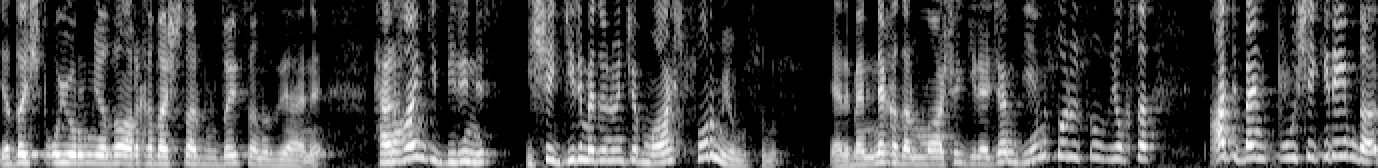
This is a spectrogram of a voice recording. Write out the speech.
ya da işte o yorum yazan arkadaşlar buradaysanız yani herhangi biriniz işe girmeden önce maaş sormuyor musunuz? Yani ben ne kadar maaşa gireceğim diye mi soruyorsunuz yoksa hadi ben bu işe gireyim de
